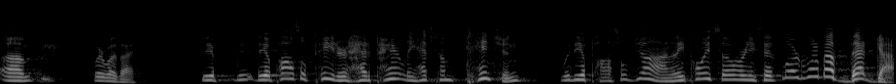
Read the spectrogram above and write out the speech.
um, where was I? The, the, the, Apostle Peter had apparently had some tension with the Apostle John. And he points over and he says, Lord, what about that guy?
